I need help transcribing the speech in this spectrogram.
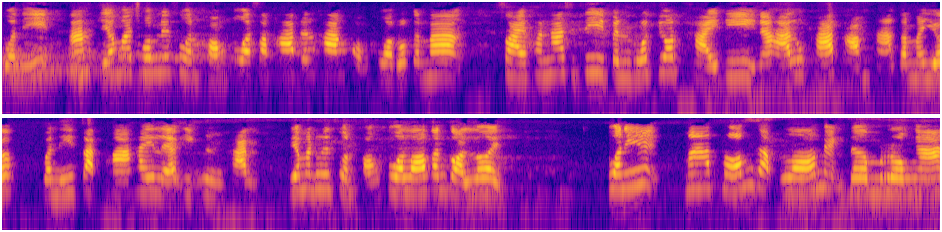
ตัวนี้อะเดี๋ยวมาชมในส่วนของตัวสภาพด้านข้างของตัวรถกันบ้างสาย Honda City เป็นรถยอดขายดีนะคะ ลูกค้าถามหากันมาเยอะ วันนี้จัดมาให้แล้วอีกหนึ่งคัน เดี๋ยวมาดูในส่วนของตัวล้อกันก่อนเลย ตัวนี้มาพร้อมกับล้อแม็กเดิมโรงงาน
